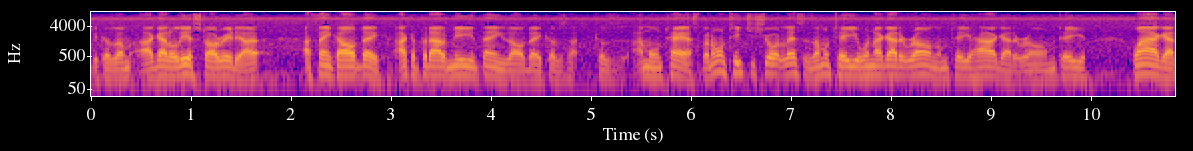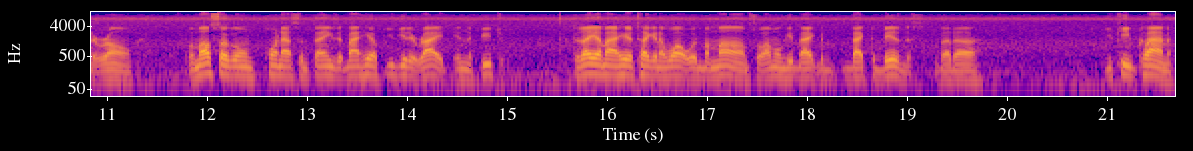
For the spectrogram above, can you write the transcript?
because I'm I got a list already. I I think all day. I could put out a million things all day because because I'm on task. But I'm gonna teach you short lessons. I'm gonna tell you when I got it wrong. I'm gonna tell you how I got it wrong. I'm gonna tell you why I got it wrong. I'm also gonna point out some things that might help you get it right in the future today I'm out here taking a walk with my mom, so I'm gonna get back to back to business. But uh, you keep climbing.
